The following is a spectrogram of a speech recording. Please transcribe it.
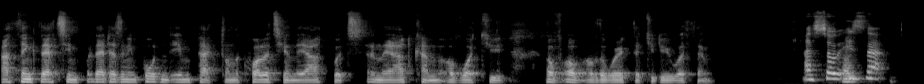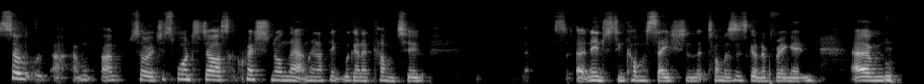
I think that's in, that has an important impact on the quality and the outputs and the outcome of what you of, of, of the work that you do with them. And so, um, is that so? I'm, I'm, sorry, I just wanted to ask a question on that, and then I think we're going to come to an interesting conversation that Thomas is going to bring in, um,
